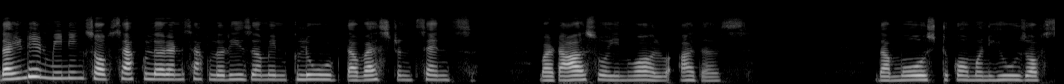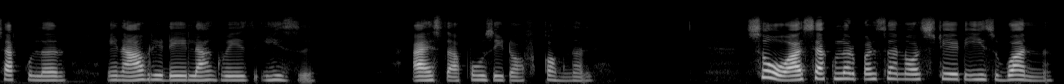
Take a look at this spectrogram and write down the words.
The Indian meanings of secular and secularism include the Western sense but also involve others. The most common use of secular in everyday language is as the opposite of communal. So, a secular person or state is one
